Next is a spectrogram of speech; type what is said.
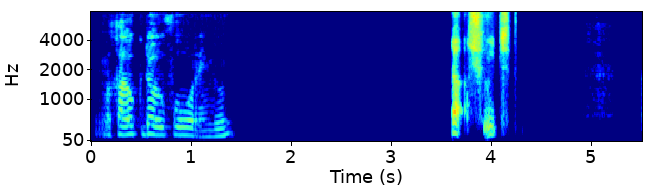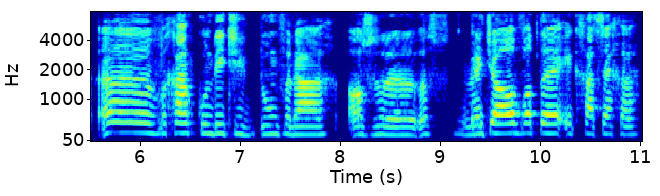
We gaan ook de overhoring doen. Dat is goed. Eh, we gaan conditie doen vandaag. Als, als- weet je al wat eh, ik ga zeggen?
